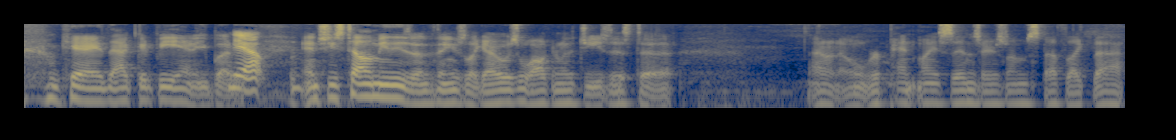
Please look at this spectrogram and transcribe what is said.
okay, that could be anybody. Yeah. And she's telling me these other things, like I was walking with Jesus to, I don't know, repent my sins or some stuff like that.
